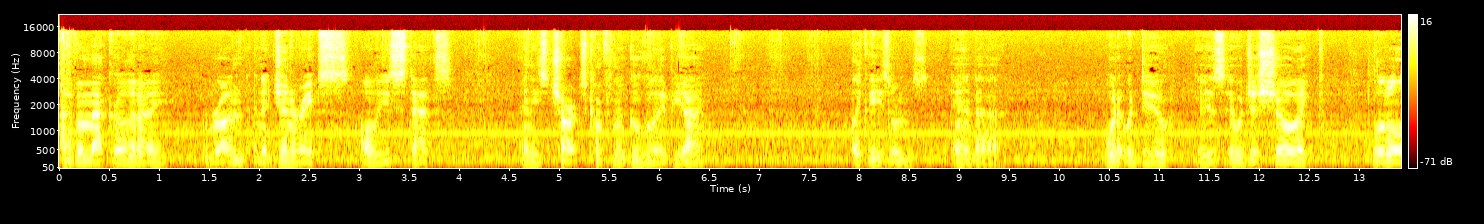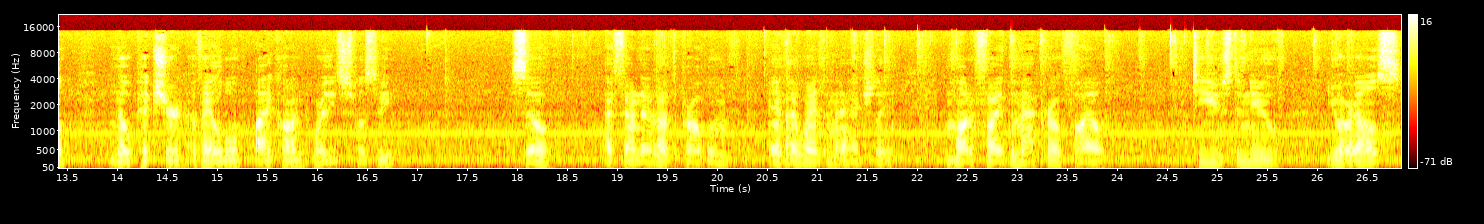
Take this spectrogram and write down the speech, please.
I have a macro that I run and it generates all these stats. And these charts come from the Google API like these ones. And uh, what it would do is it would just show like a little no picture available icon where these are supposed to be. So I found out about the problem and I went and I actually modified the macro file to use the new URLs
